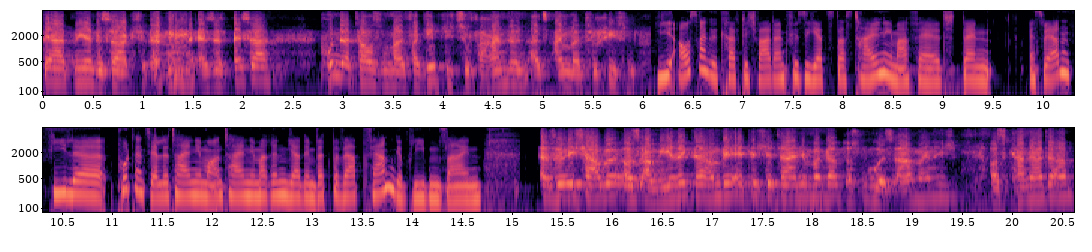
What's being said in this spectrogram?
der hat mir gesagt, es ist besser, hunderttausendmal vergeblich zu verhandeln, als einmal zu schießen. Wie aussagekräftig war denn für Sie jetzt das Teilnehmerfeld? Denn es werden viele potenzielle Teilnehmer und Teilnehmerinnen ja dem Wettbewerb ferngeblieben sein. Also ich habe aus Amerika haben wir etliche Teilnehmer gehabt, aus den USA meine ich, aus Kanada.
